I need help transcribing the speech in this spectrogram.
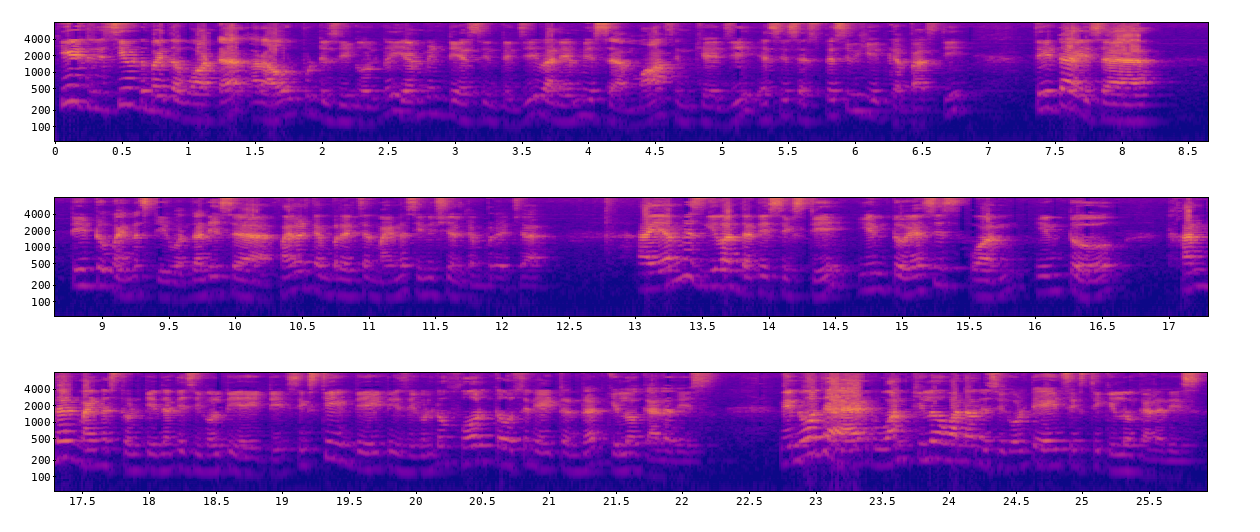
Heat received by the water or output is equal to m into s into g where m is a mass in kg, s is a specific heat capacity, theta is a T2 minus T1 that is a final temperature minus initial temperature. Uh, m is given that is 60 into s is 1 into 100 minus 20 that is equal to 80. 60 into 80 is equal to 4800 kilocalories. We know that 1 kilowatt hour is equal to 860 kilocalories.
